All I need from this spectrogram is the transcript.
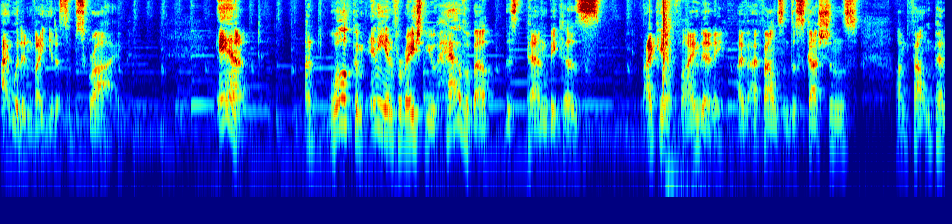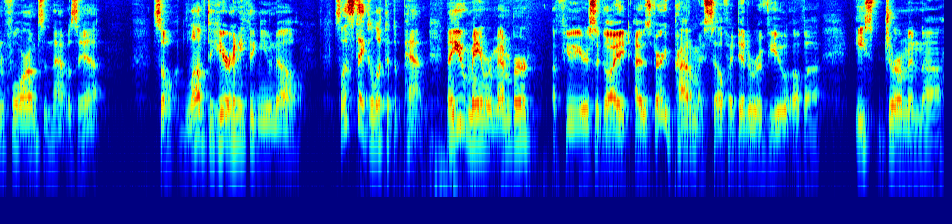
I would invite you to subscribe. And I'd welcome any information you have about this pen because I can't find any. I've, I found some discussions on fountain pen forums and that was it. So I'd love to hear anything you know. So let's take a look at the pen. Now you may remember a few years ago, I, I was very proud of myself. I did a review of a East German uh,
